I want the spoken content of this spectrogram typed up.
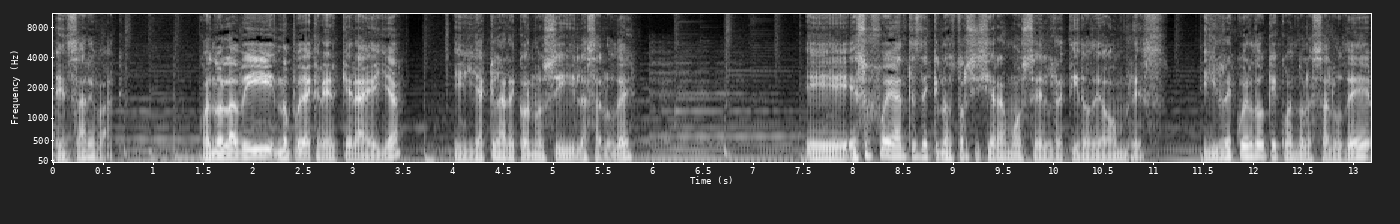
en Sarevac. Cuando la vi, no podía creer que era ella. Y ya que la reconocí, la saludé. Eh, eso fue antes de que nosotros hiciéramos el retiro de hombres. Y recuerdo que cuando la saludé,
